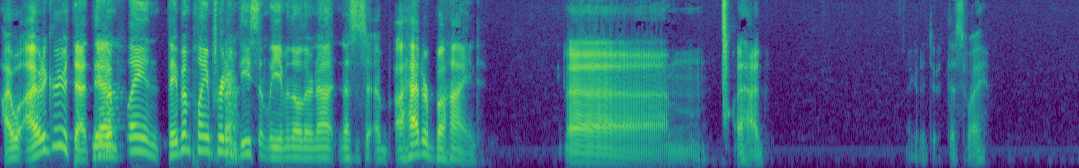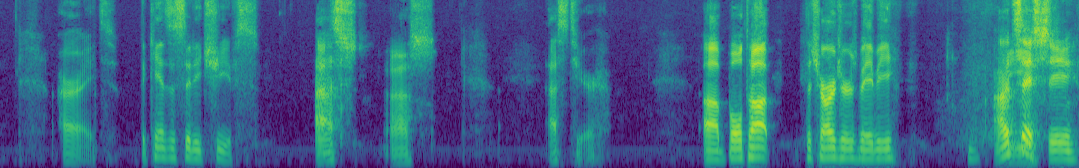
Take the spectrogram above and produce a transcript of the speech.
I, w- I would agree with that. They've been playing they've been playing pretty fair. decently, even though they're not necessarily ahead or behind. Um, ahead. I gotta do it this way. All right. The Kansas City Chiefs, S. S. S tier. Uh bolt up the Chargers, baby. I would say C.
